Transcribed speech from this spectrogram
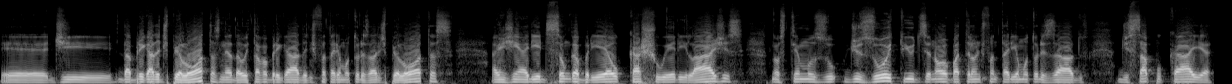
é, de, da Brigada de Pelotas, né, da 8 Brigada de Infantaria Motorizada de Pelotas, a Engenharia de São Gabriel, Cachoeira e Lages. Nós temos o 18 e o 19 Batalhão de Infantaria Motorizado de Sapucaia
